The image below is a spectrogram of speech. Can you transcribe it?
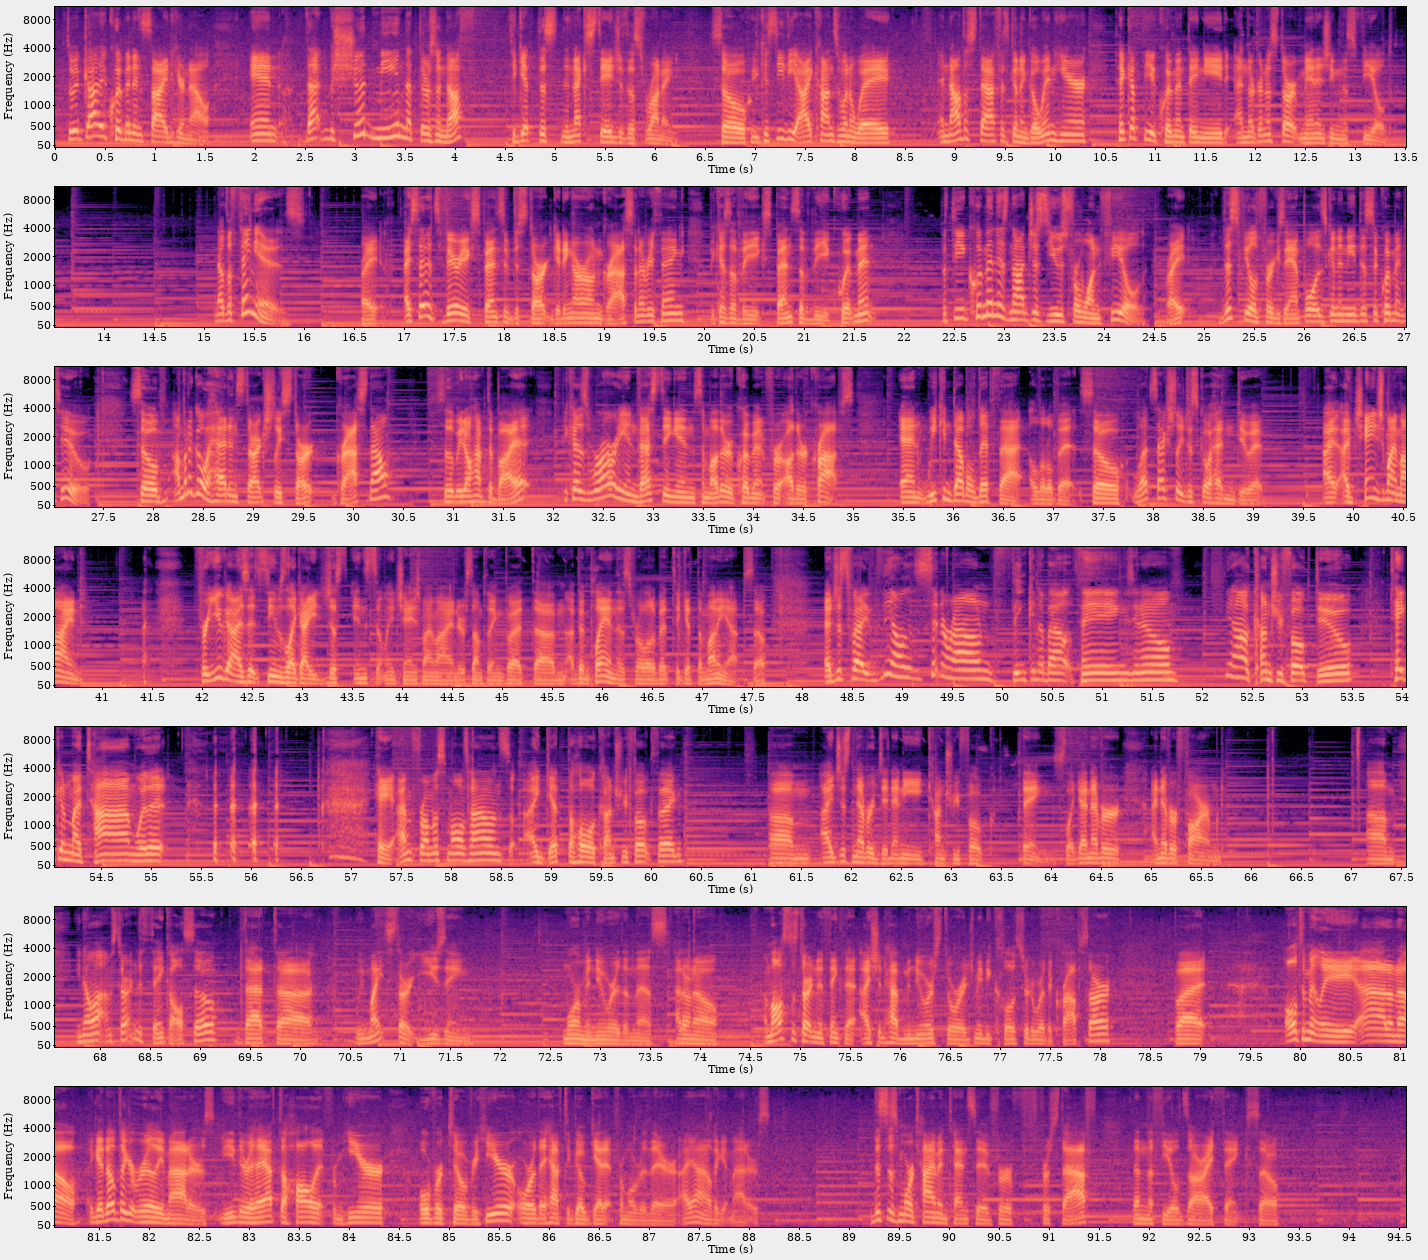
So we've got equipment inside here now. And that should mean that there's enough to get this the next stage of this running. So you can see the icons went away. And now the staff is going to go in here, pick up the equipment they need, and they're going to start managing this field. Now, the thing is, right, I said it's very expensive to start getting our own grass and everything because of the expense of the equipment, but the equipment is not just used for one field, right? This field, for example, is gonna need this equipment too. So I'm gonna go ahead and start actually start grass now so that we don't have to buy it because we're already investing in some other equipment for other crops and we can double dip that a little bit. So let's actually just go ahead and do it. I, have changed my mind. For you guys, it seems like I just instantly changed my mind or something, but um, I've been playing this for a little bit to get the money up. So I just, you know, sitting around thinking about things, you know, you know how country folk do, taking my time with it. hey, I'm from a small town, so I get the whole country folk thing. Um, I just never did any country folk things. Like I never, I never farmed. Um, you know what? I'm starting to think also that uh, we might start using more manure than this. I don't know. I'm also starting to think that I should have manure storage maybe closer to where the crops are, but ultimately, I don't know. Like, I don't think it really matters. Either they have to haul it from here over to over here, or they have to go get it from over there. I don't think it matters. This is more time intensive for, for staff than the fields are, I think. So,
